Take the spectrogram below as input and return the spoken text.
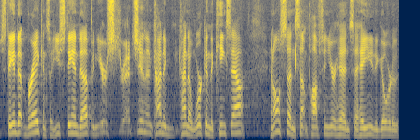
stand up break. And so you stand up and you're stretching and kind of kind of working the kinks out. And all of a sudden something pops in your head and say, hey, you need to go over to,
